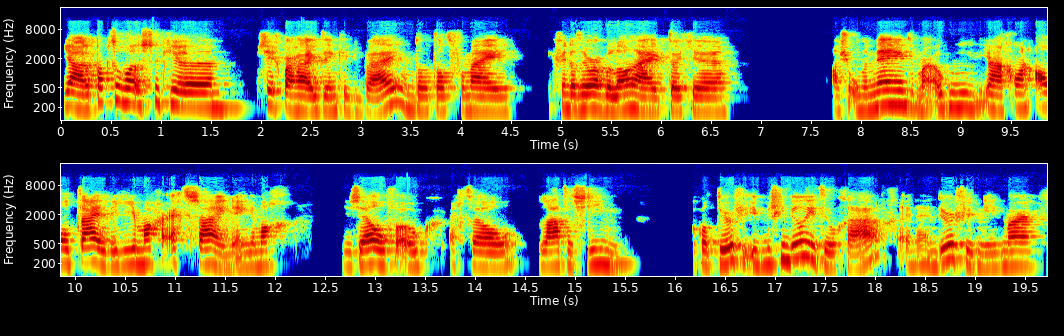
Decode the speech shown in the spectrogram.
Ja, dat pakt toch wel een stukje ehm, zichtbaarheid, denk ik, bij. Omdat dat voor mij, ik vind dat heel erg belangrijk dat je, als je onderneemt, maar ook niet, ja, gewoon altijd, je, je mag er echt zijn. En je mag jezelf ook echt wel laten zien. Ook al durf je, misschien wil je het heel graag en durf je het niet, maar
